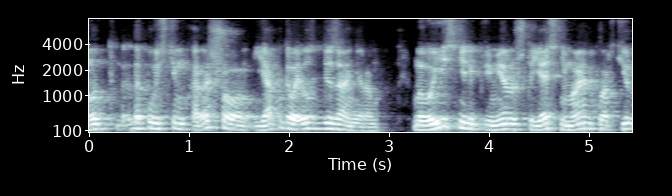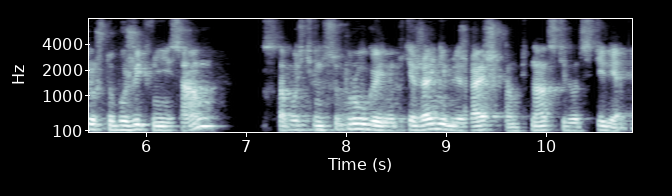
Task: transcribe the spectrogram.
Ну, вот, допустим, хорошо, я поговорил с дизайнером. Мы выяснили, к примеру, что я снимаю квартиру, чтобы жить в ней сам, с, допустим, супругой на протяжении ближайших там 15-20 лет.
